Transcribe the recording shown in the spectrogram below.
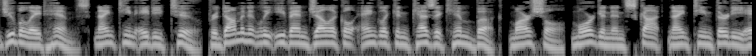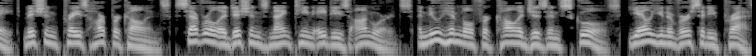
Jubilate Hymns 1982 Predominantly Evangelical Anglican Keswick Hymn Book, Marshall, Morgan and Scott 1938 Mission Praise HarperCollins several editions 1980s onwards A New Hymnal for Colleges and Schools, Yale University Press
